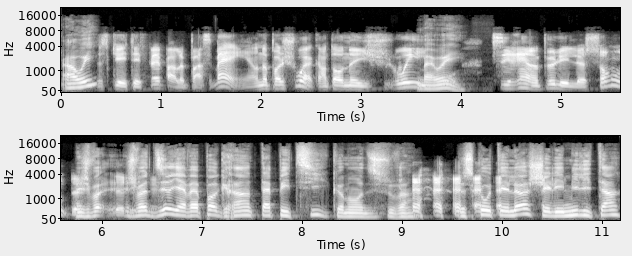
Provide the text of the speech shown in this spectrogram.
ah oui? de ce qui a été fait par le passé. Ben, on n'a pas le choix. Quand on a échoué, ben oui. Tirer un peu les leçons de. je vais, je vais te dire, il n'y avait pas grand appétit, comme on dit souvent, de ce côté-là, chez les militants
